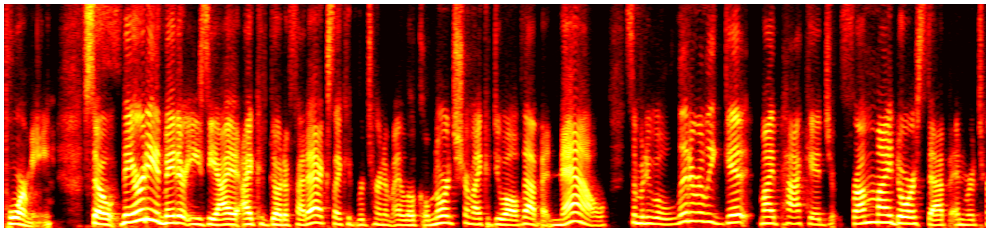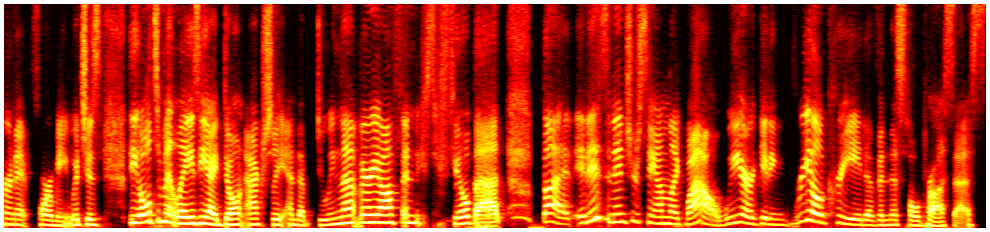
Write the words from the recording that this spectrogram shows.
for me. So they already had made it easy. I, I could go to FedEx, I could return at my local Nordstrom, I could do all of that. But now somebody will literally get my package from my doorstep and return it for me, which is the ultimate lazy. I don't actually end up doing that very often because I feel bad. But it is an interesting, I'm like, wow, we are getting real creative in this whole process.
